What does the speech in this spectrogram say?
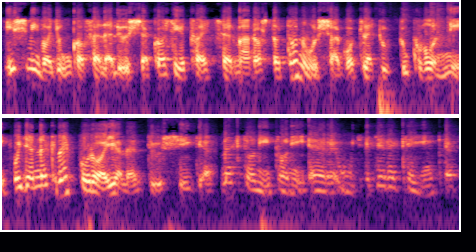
és mi vagyunk a felelősek azért, ha egyszer már azt a tanulságot le tudtuk vonni, hogy ennek mekkora a jelentősége. Megtanítani erre úgy a gyerekeinket,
